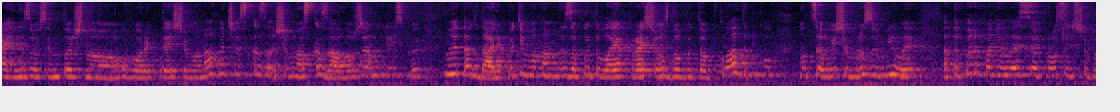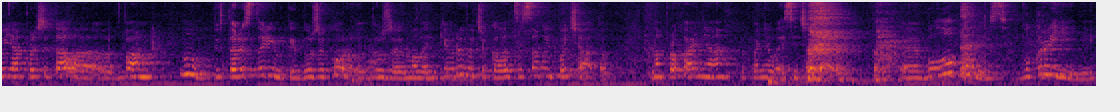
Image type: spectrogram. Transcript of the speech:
Задовольняє, не зовсім точно говорить те, що вона хоче сказати, що вона сказала вже англійською, ну і так далі. Потім вона мене запитувала, як краще оздобити обкладинку. Ну це ви щоб розуміли. А тепер пані Леся просить, щоб я прочитала е, вам ну, півтори сторінки, дуже кор, дуже маленький уривочок, але це самий початок. На прохання пані Лесі читаю. Е, Було колись в Україні,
